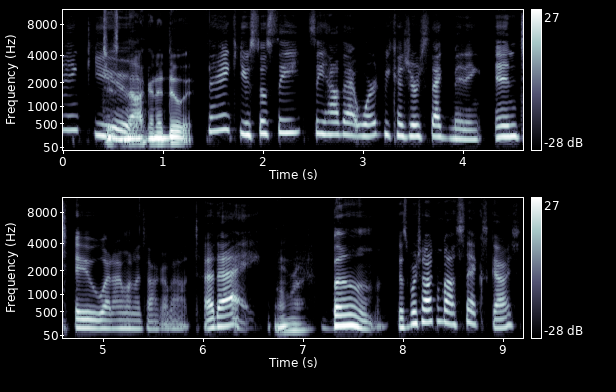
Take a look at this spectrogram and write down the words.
Thank you. Just not going to do it. Thank you. So see, see how that worked because you're segmenting into what I want to talk about today. All right. Boom. Because we're talking about sex, guys.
